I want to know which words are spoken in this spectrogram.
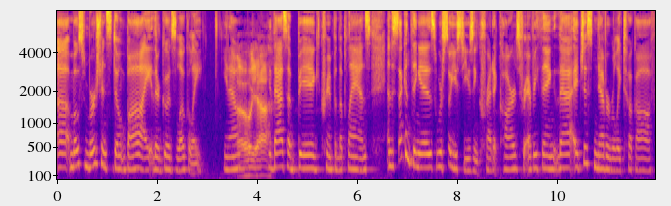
uh, most merchants don't buy their goods locally. You know, Oh, yeah. that's a big crimp in the plans. And the second thing is, we're so used to using credit cards for everything that it just never really took off.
